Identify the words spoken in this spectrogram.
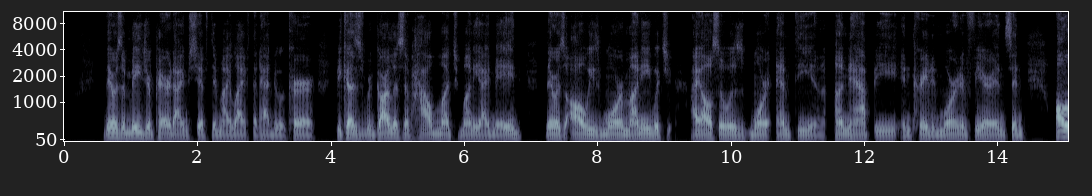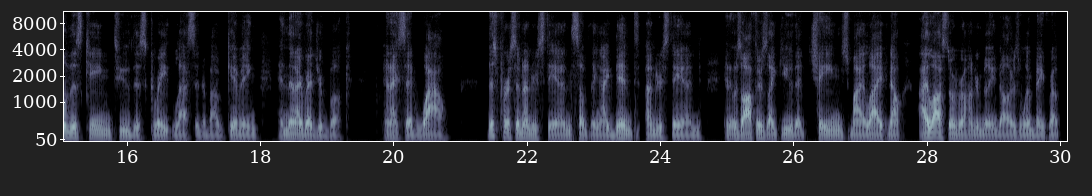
there was a major paradigm shift in my life that had to occur because regardless of how much money I made, there was always more money, which I also was more empty and unhappy and created more interference. And all of this came to this great lesson about giving. And then I read your book and I said, wow, this person understands something I didn't understand. And it was authors like you that changed my life. Now, I lost over $100 million and went bankrupt.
